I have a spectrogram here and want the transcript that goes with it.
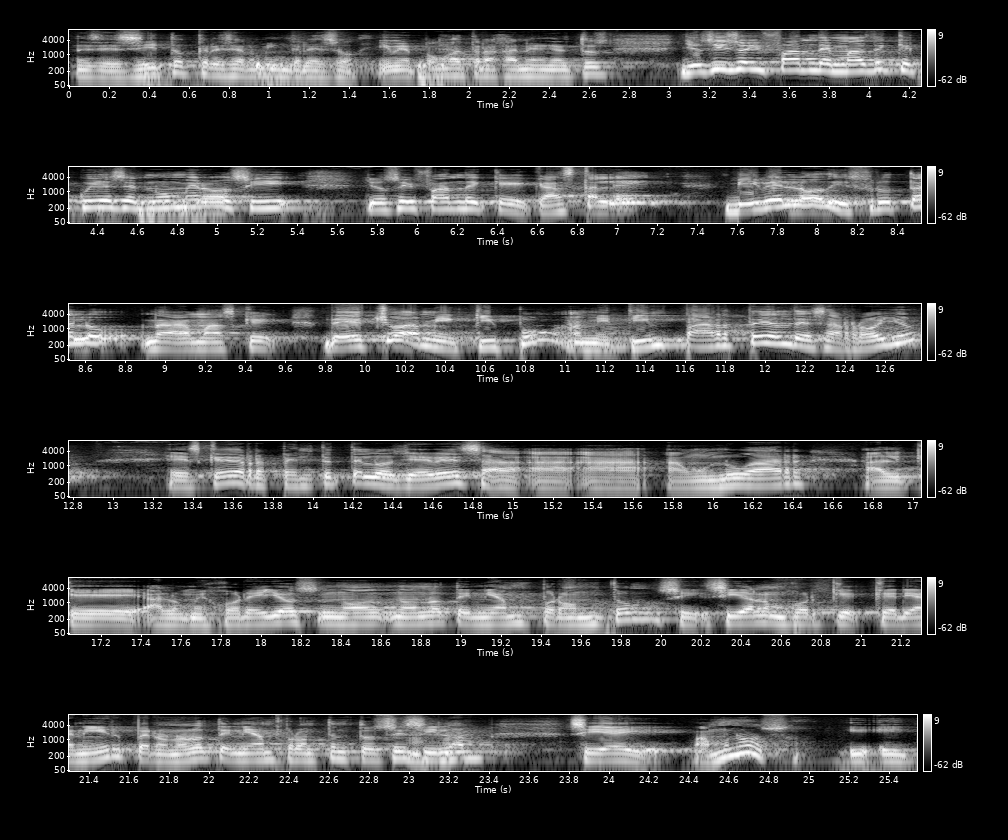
necesito crecer mi ingreso y me pongo a trabajar en el Entonces, yo sí soy fan de más de que cuides el número, sí, yo soy fan de que gástale, vívelo, disfrútalo, nada más que, de hecho, a mi equipo, a mi team, parte del desarrollo es que de repente te los lleves a, a, a, un lugar al que a lo mejor ellos no, no lo tenían pronto, sí, sí, a lo mejor que querían ir, pero no lo tenían pronto, entonces sí, la, sí, hey, vámonos. Y, y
